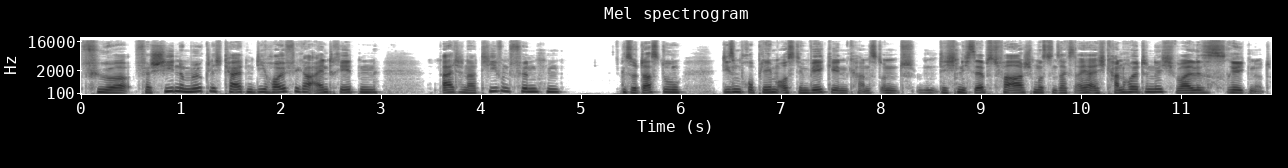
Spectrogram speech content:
für verschiedene Möglichkeiten, die häufiger eintreten, Alternativen finden, sodass du diesem Problem aus dem Weg gehen kannst und dich nicht selbst verarschen musst und sagst, ah ja, ich kann heute nicht, weil es regnet.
